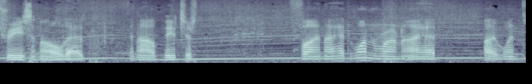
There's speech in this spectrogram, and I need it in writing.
trees and all that, then I'll be just fine. I had one run, I had I went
